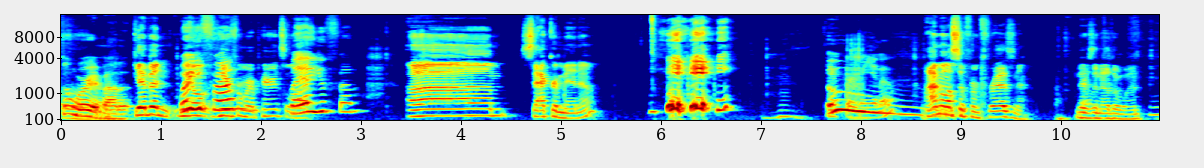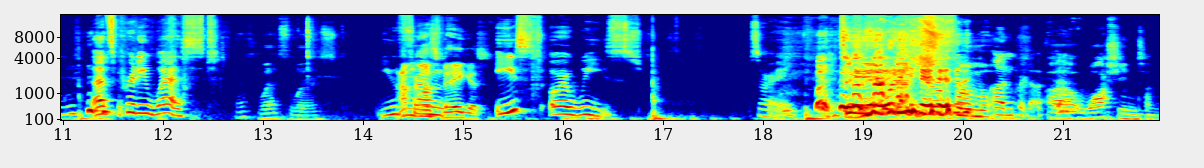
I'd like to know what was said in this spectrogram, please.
Don't worry about it. Given Where we you don't hear from? from our parents a Where are lot. you from? Um, Sacramento. Ooh. I'm also from Fresno. There's another one. That's pretty west. That's West West. You I'm from Las Vegas. east or west? Sorry. Anybody here from Unproductive. uh, Washington?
